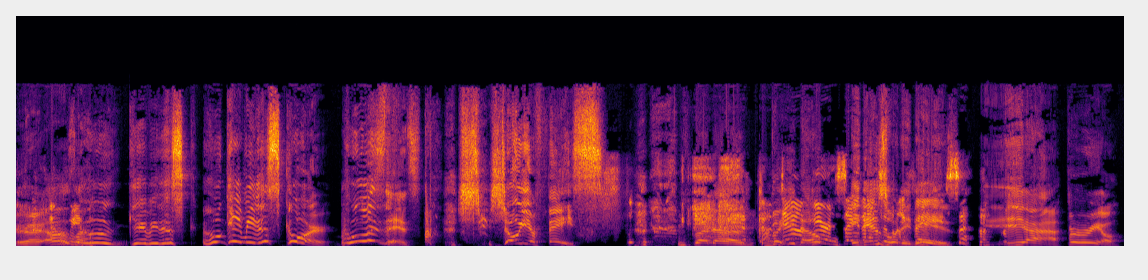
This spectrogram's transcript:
Right. Oh, like, who gave me this? Who gave me this score? Who is this? Show your face. but um, Come but you know, here and say it is what it face. is. yeah, for real.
